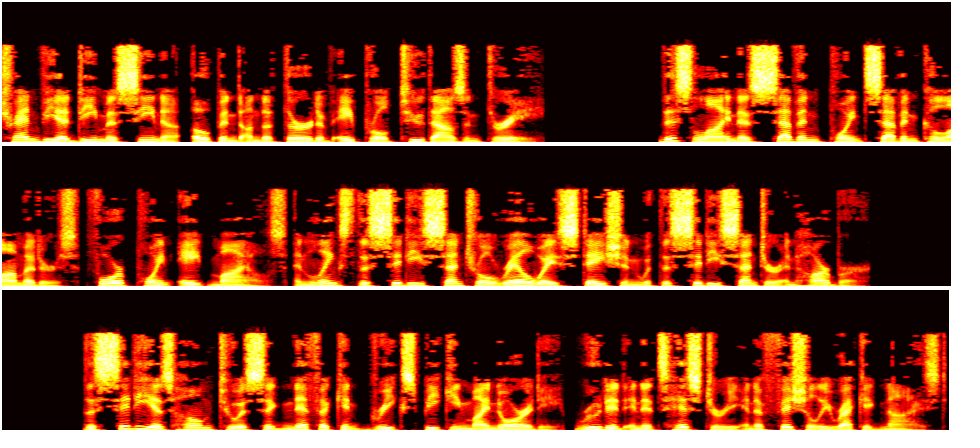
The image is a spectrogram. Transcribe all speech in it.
Tranvia di Messina, opened on 3 April 2003. This line is 7.7 kilometers, 4.8 miles, and links the city's central railway station with the city center and harbor. The city is home to a significant Greek-speaking minority, rooted in its history and officially recognized.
